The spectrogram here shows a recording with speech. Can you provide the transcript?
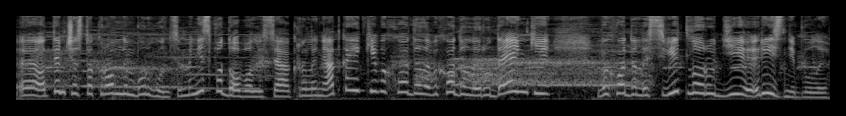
е, отим чистокровним бургунцем. Мені сподобалися кроленятка, які виходили. Виходили руденькі, виходили світло-руді, різні були.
